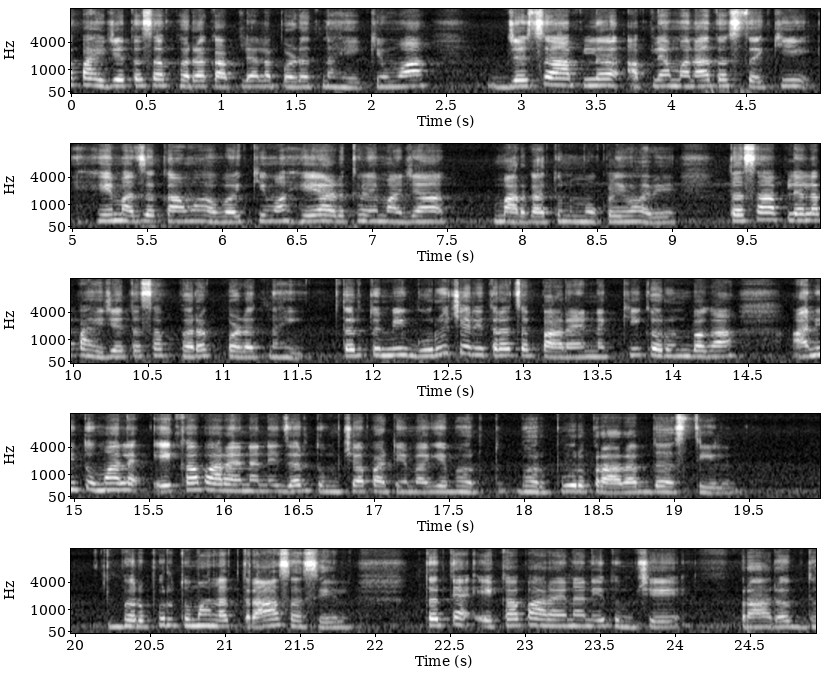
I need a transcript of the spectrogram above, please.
पाहिजे तसा फरक आपल्याला पडत नाही. किंवा जसं आपलं आपल्या मनात असतं की हे माझं काम हवं किंवा हे अडथळे माझ्या मार्गातून मोकळे व्हावे तसा आपल्याला पाहिजे तसा फरक पडत नाही. तर तुम्ही गुरुचरित्राचं पारायण नक्की करून बघा आणि तुम्हाला एका पारायणाने जर तुमच्या पाठीमागे भर भरपूर प्रारब्ध असतील भरपूर तुम्हाला त्रास असेल तर त्या एका पारायणाने तुमचे प्रारब्ध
